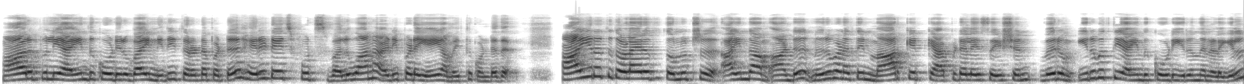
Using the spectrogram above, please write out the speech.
ஆறு புள்ளி ஐந்து கோடி ரூபாய் நிதி திரட்டப்பட்டு ஹெரிடேஜ் ஃபுட்ஸ் வலுவான அடிப்படையை அமைத்துக் கொண்டது. ஆயிரத்து தொள்ளாயிரத்து தொன்னூற்று ஐந்தாம் ஆண்டு நிறுவனத்தின் மார்க்கெட் கேபிட்டலைசேஷன் வெறும் இருபத்தி ஐந்து கோடி இருந்த நிலையில்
